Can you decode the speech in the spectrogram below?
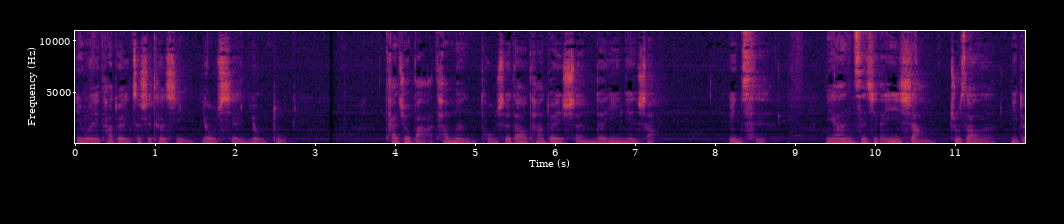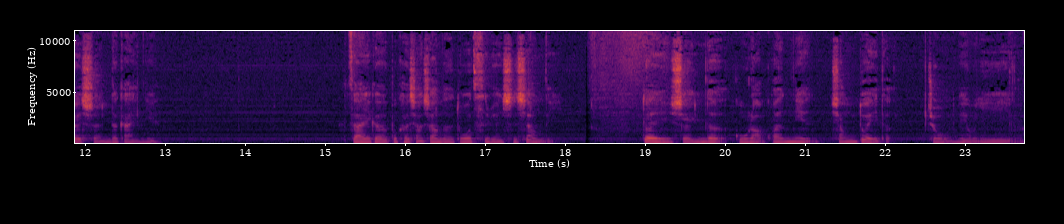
因为他对这些特性又羡又妒。他就把他们投射到他对神的意念上，因此，你按自己的意象铸造了你对神的概念。在一个不可想象的多次元实相里，对神的古老观念相对的就没有意义了，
